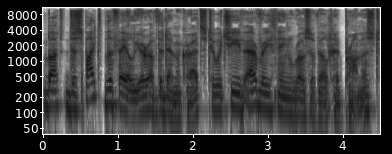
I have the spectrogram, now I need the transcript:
But despite the failure of the Democrats to achieve everything Roosevelt had promised,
